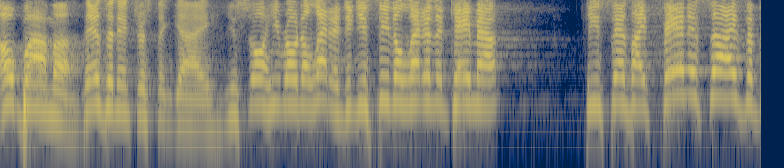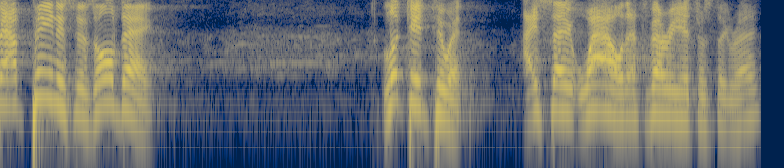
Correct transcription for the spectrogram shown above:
Obama. There's an interesting guy. You saw he wrote a letter. Did you see the letter that came out? He says, I fantasize about penises all day. Look into it. I say, wow, that's very interesting, right?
